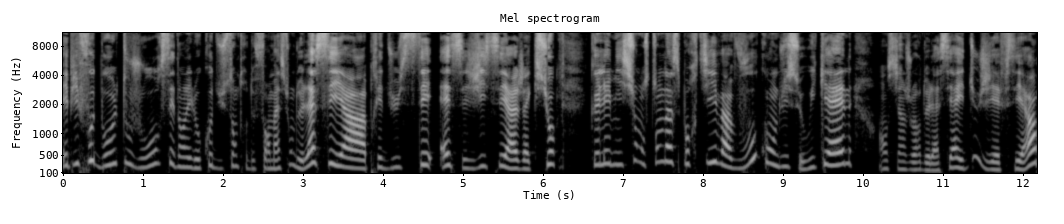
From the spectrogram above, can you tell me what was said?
Et puis football, toujours, c'est dans les locaux du centre de formation de l'ACA, près du CSJC Ajaccio, que l'émission Stonda Sportive a vous conduit ce week-end. Ancien joueur de la CA et du GFCA,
